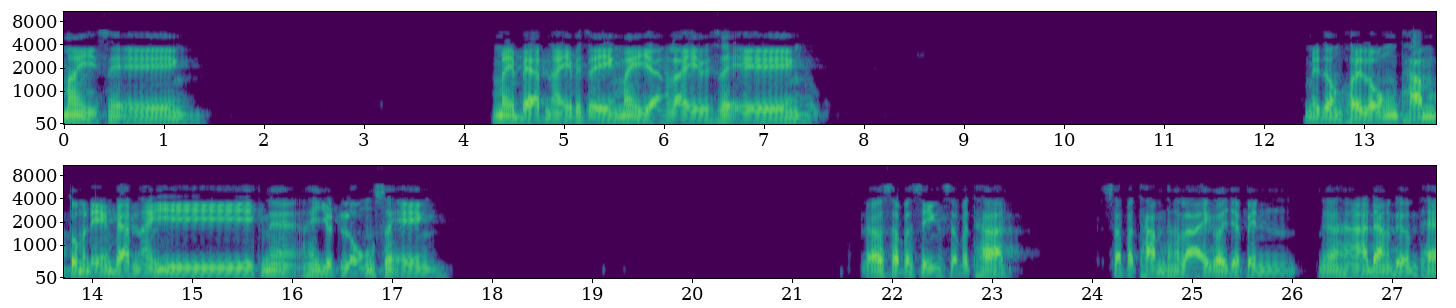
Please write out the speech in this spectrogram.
ไม่เสเอง ไม่แบบไหนไปเสเองไม่อย่างไรไปเสเอง ไม่ต้องคอยหลงทำตัวมันเองแบบไหนอีกเนี่ยให้หยุดหลงเสเอง แล้วสรรพสิ่งสรรพธาตุสรรพธรรมทั้งหลายก็จะเป็นเนื้อหาดั้งเดิมแท้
